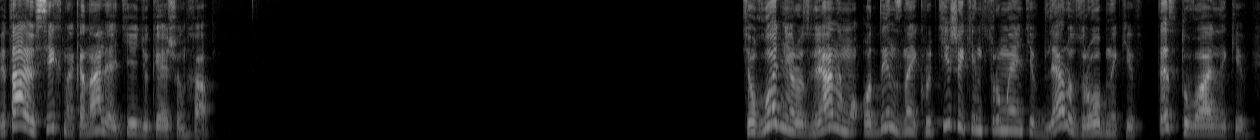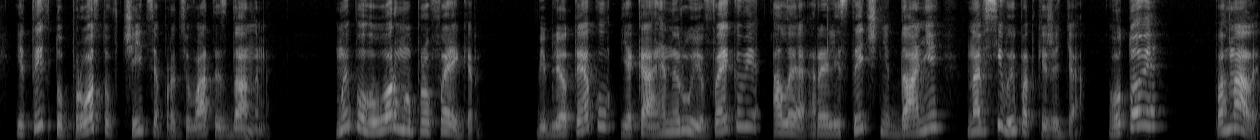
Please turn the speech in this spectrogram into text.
Вітаю всіх на каналі IT Education Hub. Сьогодні розглянемо один з найкрутіших інструментів для розробників, тестувальників і тих, хто просто вчиться працювати з даними. Ми поговоримо про Faker – бібліотеку, яка генерує фейкові, але реалістичні дані на всі випадки життя. Готові? Погнали!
